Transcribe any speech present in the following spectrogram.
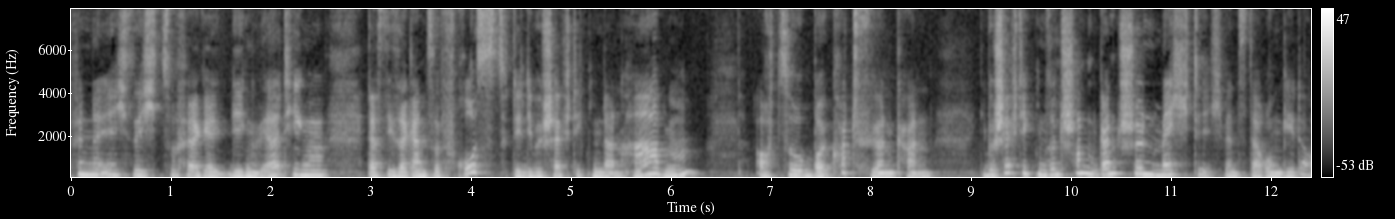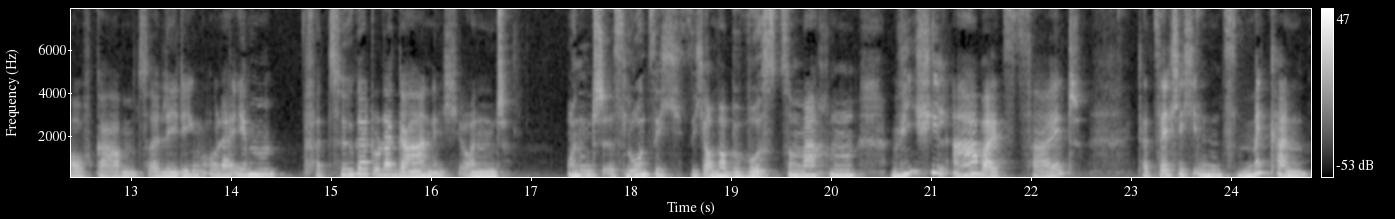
finde ich, sich zu vergegenwärtigen, dass dieser ganze Frust, den die Beschäftigten dann haben, auch zu Boykott führen kann. Die Beschäftigten sind schon ganz schön mächtig, wenn es darum geht, Aufgaben zu erledigen oder eben verzögert oder gar nicht. Und, und es lohnt sich, sich auch mal bewusst zu machen, wie viel Arbeitszeit tatsächlich ins Meckern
